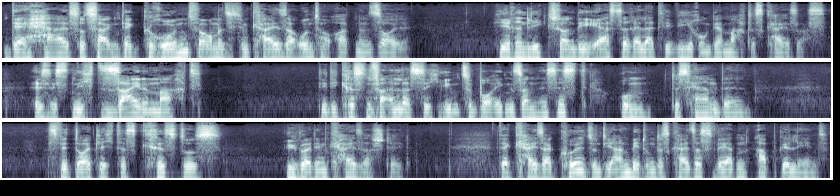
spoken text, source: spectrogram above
Der Herr ist sozusagen der Grund, warum man sich dem Kaiser unterordnen soll. Hierin liegt schon die erste Relativierung der Macht des Kaisers. Es ist nicht seine Macht, die die Christen veranlasst, sich ihm zu beugen, sondern es ist um des Herrn willen. Es wird deutlich, dass Christus über dem Kaiser steht. Der Kaiserkult und die Anbetung des Kaisers werden abgelehnt.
